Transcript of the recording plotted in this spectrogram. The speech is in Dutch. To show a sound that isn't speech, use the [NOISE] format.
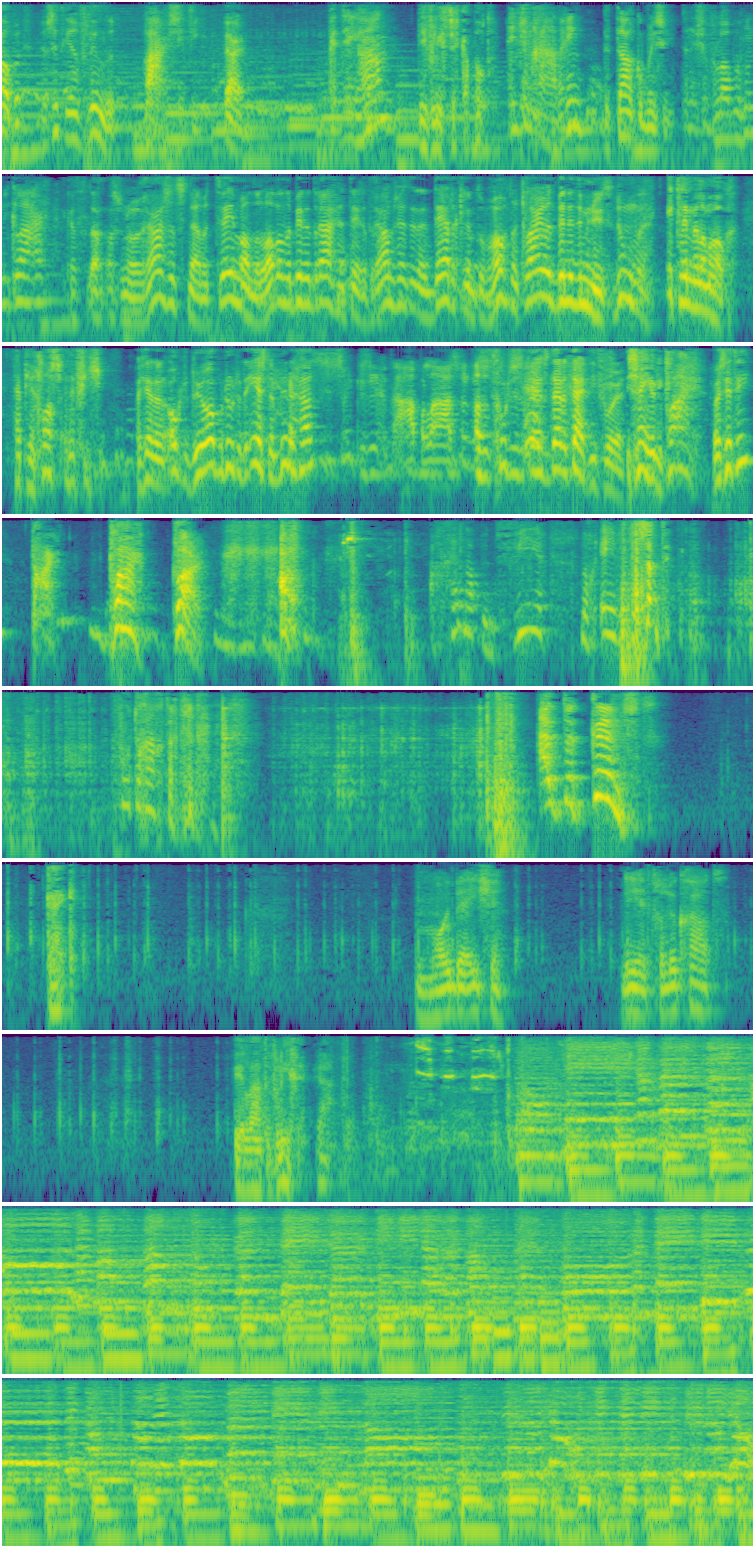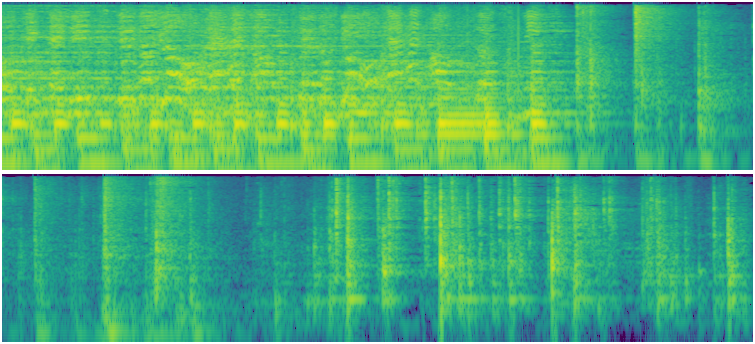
helpen? Er zit hier een vlinder. Waar zit hij? Daar, Met de Haan? Die vliegt zich kapot. In zijn vergadering? de taalcommissie. Dan is ze voorlopig nog niet klaar. Ik had gedacht, als we nou razendsnel met twee man de ladder naar binnen dragen... en tegen het raam zetten en een derde klimt omhoog... dan klaren we het binnen de minuut. Doen we. Ik klim wel omhoog. Heb je een glas en een fiche? Als jij dan ook de deur open doet en eerst naar binnen gaat... Ze schrikken zich de apenlazen. als het goed is, dan krijgen ze daar de tijd niet voor. Zijn jullie klaar? Waar zit hij? Daar. Klaar. Klaar! Agenda punt 4. Nog even... Erachter. Uit de kunst. Kijk. Een mooi beestje. Die heeft geluk gehad. Weer laten vliegen. Ja.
